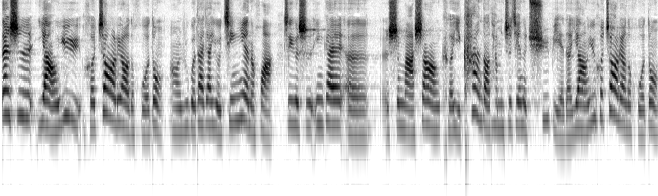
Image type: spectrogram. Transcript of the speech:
但是养育和照料的活动啊，如果大家有经验的话，这个是应该呃是马上可以看到他们之间的区别的。养育和照料的活动，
